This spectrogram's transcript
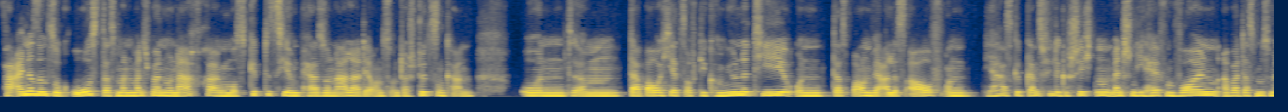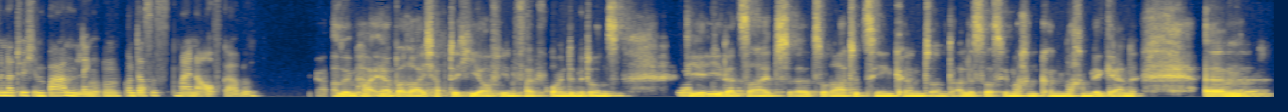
Vereine sind so groß, dass man manchmal nur nachfragen muss, gibt es hier einen Personaler, der uns unterstützen kann? Und ähm, da baue ich jetzt auf die Community und das bauen wir alles auf. Und ja, es gibt ganz viele Geschichten und Menschen, die helfen wollen, aber das müssen wir natürlich in Bahnen lenken. Und das ist meine Aufgabe. Also im HR-Bereich habt ihr hier auf jeden Fall Freunde mit uns, ja. die ihr jederzeit äh, zu Rate ziehen könnt. Und alles, was wir machen können, machen wir gerne. Ähm,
